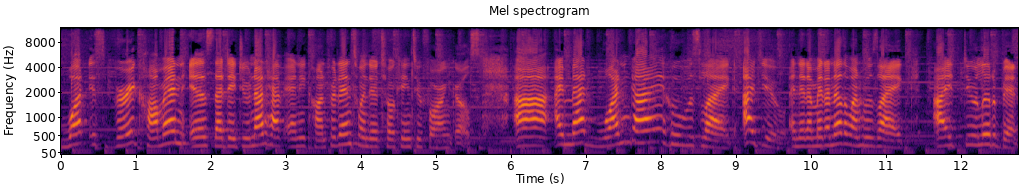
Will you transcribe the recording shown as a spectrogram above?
what is very common is that they do not have any confidence when they're talking to foreign girls. Uh, I met one guy who was like, I do. And then I met another one who was like, I do a little bit.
